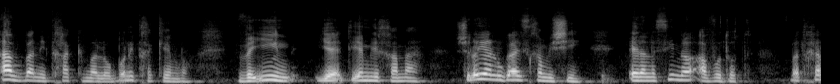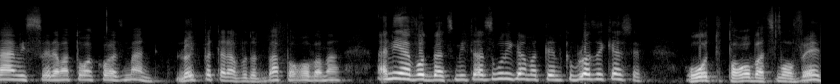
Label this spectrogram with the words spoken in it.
אב בה נדחק מלו, בוא נתחכם לו. ואם תהיה מלחמה, שלא יהיה לנו גיס חמישי, אלא נשים לו עבודות. בהתחלה עם ישראל למד תורה כל הזמן, לא התפתה לעבודות. בא פרעה ואמר, אני אעבוד בעצמי, תעזרו לי גם אתם, קבלו על זה כסף. ראו את פרעה בעצמו עובד,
